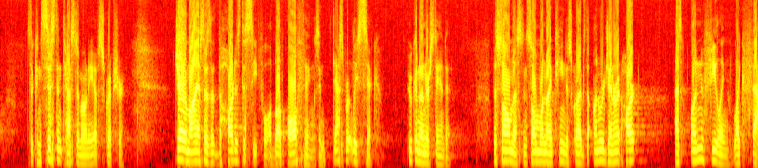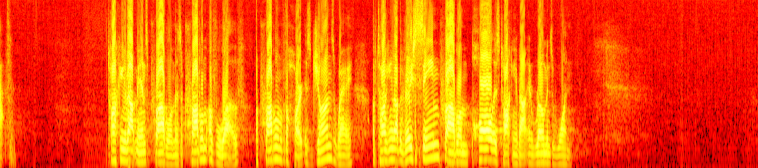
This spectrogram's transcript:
It's a consistent testimony of Scripture. Jeremiah says that the heart is deceitful above all things and desperately sick. Who can understand it? The psalmist in Psalm 119 describes the unregenerate heart as unfeeling like fat. Talking about man's problem as a problem of love, a problem of the heart, is John's way of talking about the very same problem Paul is talking about in Romans 1.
